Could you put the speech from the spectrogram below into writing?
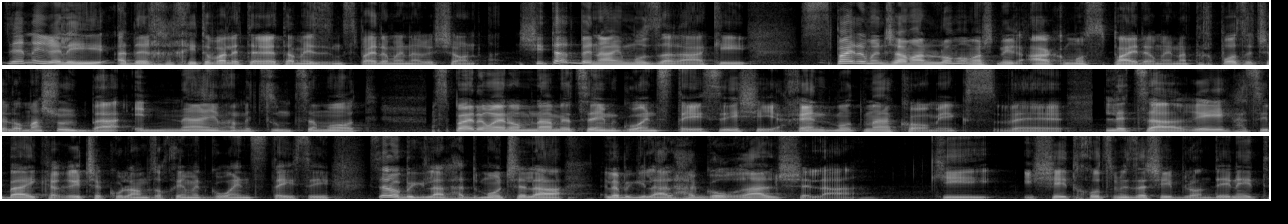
זה נראה לי הדרך הכי טובה לתאר את Amazing ספיידרמן הראשון. שיטת ביניים מוזרה, כי ספיידרמן שם לא ממש נראה כמו ספיידרמן, התחפושת שלו, משהו בעיניים המצומצמות. ספיידרמן אמנם יוצא עם גווין סטייסי, שהיא אכן דמות מהקומיקס, ולצערי, הסיבה העיקרית שכולם זוכרים את גווין סטייסי, זה לא בגלל הדמות שלה, אלא בגלל הגורל שלה. כי אישית, חוץ מזה שהיא בלונדינית,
